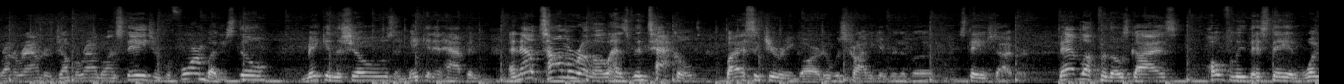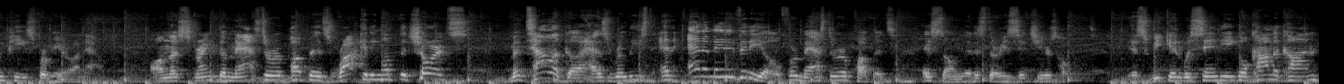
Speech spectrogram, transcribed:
run around or jump around on stage and perform, but he's still making the shows and making it happen. And now Tom Morello has been tackled by a security guard who was trying to get rid of a stage diver. Bad luck for those guys. Hopefully they stay in one piece from here on out. On the strength of Master of Puppets rocketing up the charts, Metallica has released an animated video for Master of Puppets, a song that is 36 years old. This weekend was San Diego Comic Con,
